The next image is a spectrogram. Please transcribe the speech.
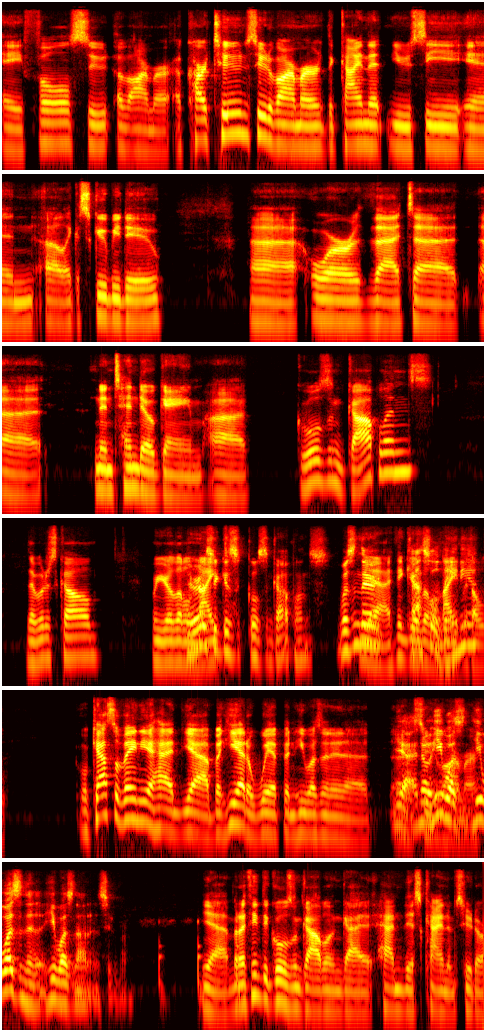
a full suit of armor, a cartoon suit of armor, the kind that you see in uh, like a Scooby Doo uh, or that uh, uh, Nintendo game, uh, Ghouls and Goblins. Is that what it's called? Where you're a little There is knight. a Ghouls and Goblins. Wasn't there? yeah, I think you're a little knight a. Well, Castlevania had yeah, but he had a whip and he wasn't in a. a Yeah, no, he wasn't. armor. He wasn't. In, he was not in a suit of armor. Yeah, but I think the Ghouls and Goblin guy had this kind of suit of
